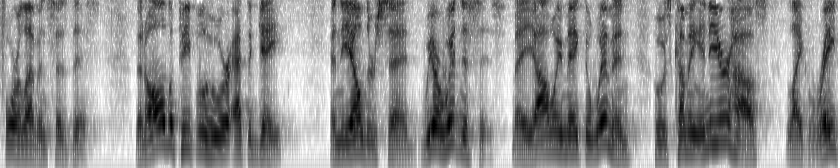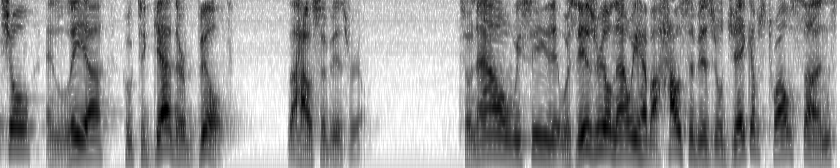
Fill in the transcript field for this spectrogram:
4:11 says this, then all the people who were at the gate and the elders said, "We are witnesses. May Yahweh make the women who is coming into your house like Rachel and Leah who together built the house of Israel. So now we see it was Israel. Now we have a house of Israel. Jacob's 12 sons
